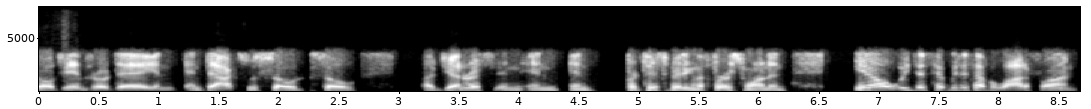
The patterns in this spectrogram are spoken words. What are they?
all James Roday, and and Dax was so so uh, generous in in in participating in the first one. And you know, we just we just have a lot of fun.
